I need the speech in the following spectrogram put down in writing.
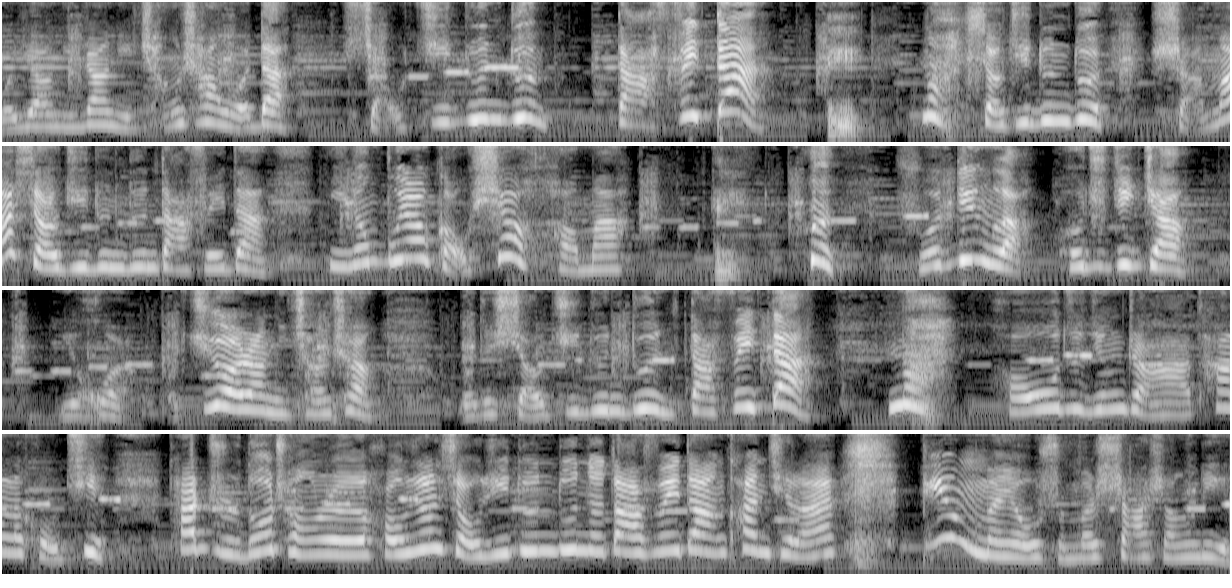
我要你让你尝尝我的小鸡墩墩大飞弹。那小鸡墩墩什么小鸡墩墩大飞弹？你能不要搞笑好吗？哼，说定了，猴子警长。一会儿我就要让你尝尝我的小鸡墩墩大飞弹。那猴子警长啊叹了口气，他只得承认，好像小鸡墩墩的大飞弹看起来并没有什么杀伤力。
